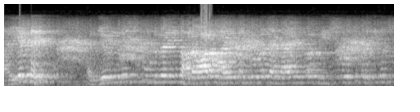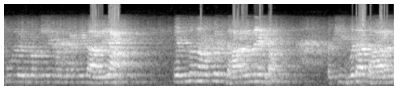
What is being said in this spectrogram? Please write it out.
അറിയണ്ടേ? സ്കൂളുകളിൽ ധാരാളം ആയിരത്തി അഞ്ഞൂറ് രണ്ടായിരം രൂപ ഫീസ് കൊടുത്ത് പഠിക്കുന്ന സ്കൂളിൽ പക്ഷേ അറിയാം എന്ന് നമുക്കൊരു ധാരണയുണ്ടാവും. പക്ഷെ ഇവിടെ ധാരണ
